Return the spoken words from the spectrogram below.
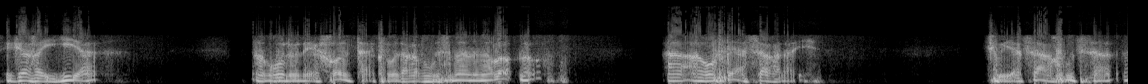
שככה הגיע, אמרו לו לאכול, כבוד הרב מוזמן, אמר לא, לא, הרופא אסר עליי. כשהוא יצא החוצה,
